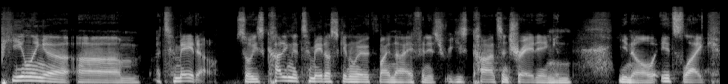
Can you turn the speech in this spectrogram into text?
peeling a um, a tomato. So he's cutting the tomato skin away with my knife, and it's he's concentrating, and you know it's like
